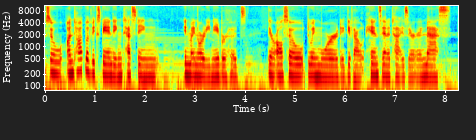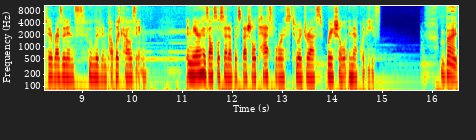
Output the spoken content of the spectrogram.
So, on top of expanding testing in minority neighborhoods, they're also doing more to give out hand sanitizer and masks to residents who live in public housing. The mayor has also set up a special task force to address racial inequities. But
